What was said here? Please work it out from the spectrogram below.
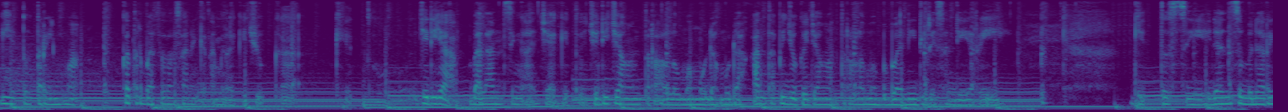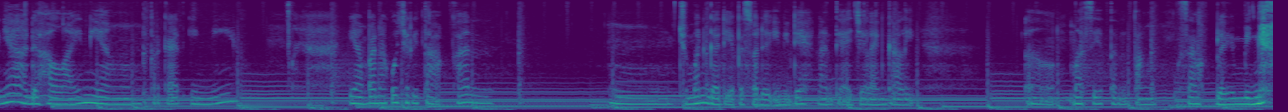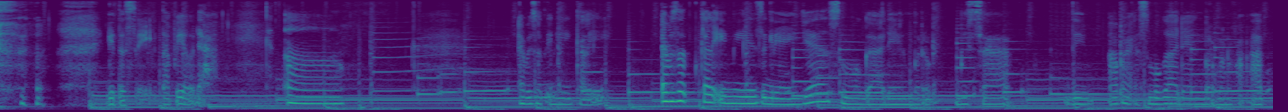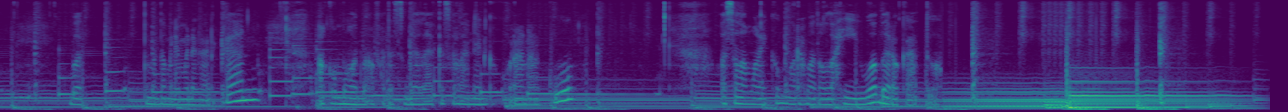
gitu terima keterbatasan yang kita miliki juga gitu. Jadi ya balancing aja gitu. Jadi jangan terlalu memudah-mudahkan tapi juga jangan terlalu membebani diri sendiri. Gitu sih. Dan sebenarnya ada hal lain yang terkait ini yang pengen aku ceritakan. Hmm, cuman gak di episode ini deh nanti aja lain kali. Uh, masih tentang self blaming gitu sih tapi ya udah. Uh, episode ini kali episode kali ini segini aja. Semoga ada yang ber, bisa di apa ya semoga ada yang bermanfaat buat teman-teman yang mendengarkan. Aku mohon maaf atas segala kesalahan dan kekurangan aku. Wassalamualaikum warahmatullahi wabarakatuh.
